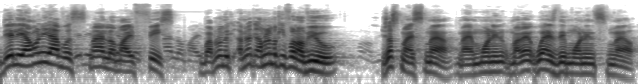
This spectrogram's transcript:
Dele, I only have a smile on my face, but I'm not, I'm not, I'm not making fun of you. Just my smile, my morning, my Wednesday morning smile.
